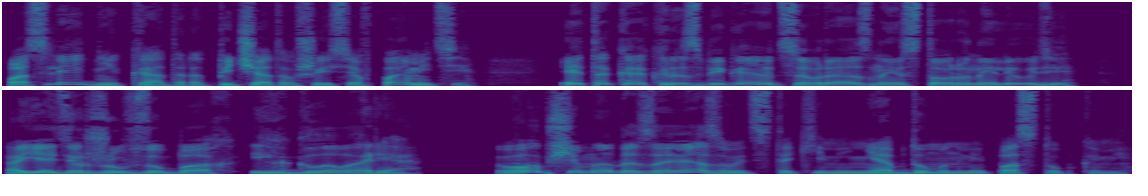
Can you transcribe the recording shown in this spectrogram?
Последний кадр, отпечатавшийся в памяти, это как разбегаются в разные стороны люди, а я держу в зубах их главаря. В общем, надо завязывать с такими необдуманными поступками.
